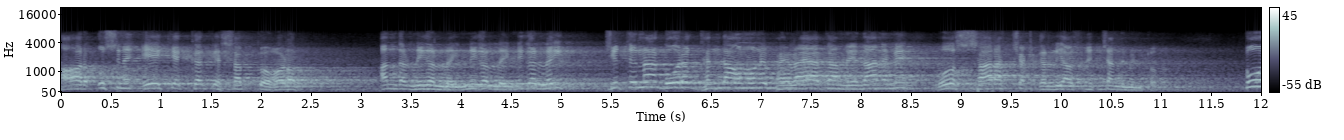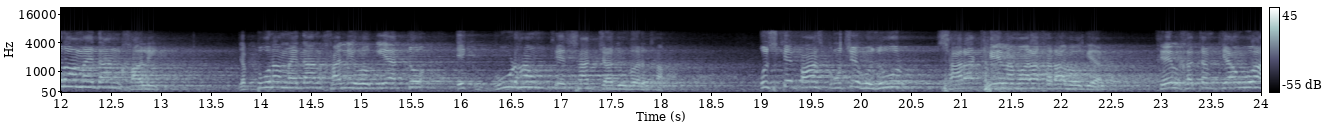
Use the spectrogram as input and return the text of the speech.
और उसने एक एक करके सबको गड़ब अंदर निगल ली निगल ली निगल ली जितना गोरख धंधा उन्होंने फैलाया था मैदान में, वो सारा चट कर लिया उसने चंद मिनटों में। पूरा मैदान खाली। जब पूरा मैदान खाली हो गया तो एक बूढ़ा उनके साथ जादूगर था। उसके पास पहुँचे, हुजूर, सारा खेल हमारा खराब हो गया। खेल खत्म क्या हुआ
